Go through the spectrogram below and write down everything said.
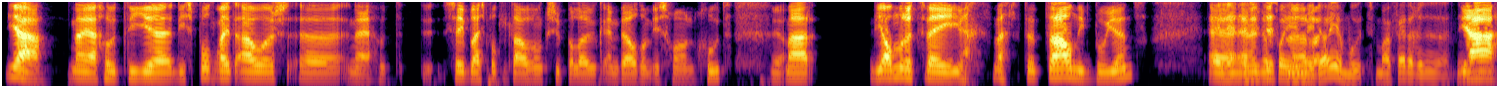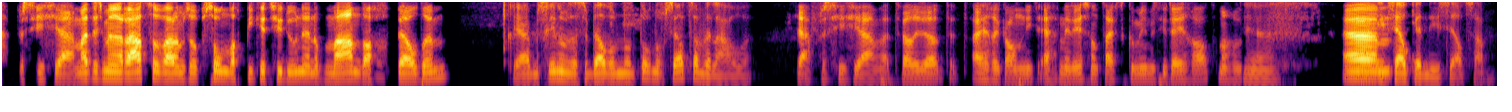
Ja, nou ja, goed. Die, eh, die Spotlight Hours. nou ja, goed. Zeeblij Spotlight vond ik superleuk. En Beldum is gewoon goed. Ja. Maar die andere twee waren totaal niet boeiend. Eh, Alleen als en je het nog voor je een medaille moet, maar verder inderdaad niet. Ja, precies ja. Maar het is me een raadsel waarom ze op zondag Pikachu doen en op maandag Beldum. Ja, misschien omdat ze Beldum dan toch nog zeldzaam willen houden. Ja, precies ja. Maar terwijl hij dat het eigenlijk al niet echt meer is, want hij heeft de Community Day gehad. Maar goed. Ja. Ehm, Excel candy is zeldzaam.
